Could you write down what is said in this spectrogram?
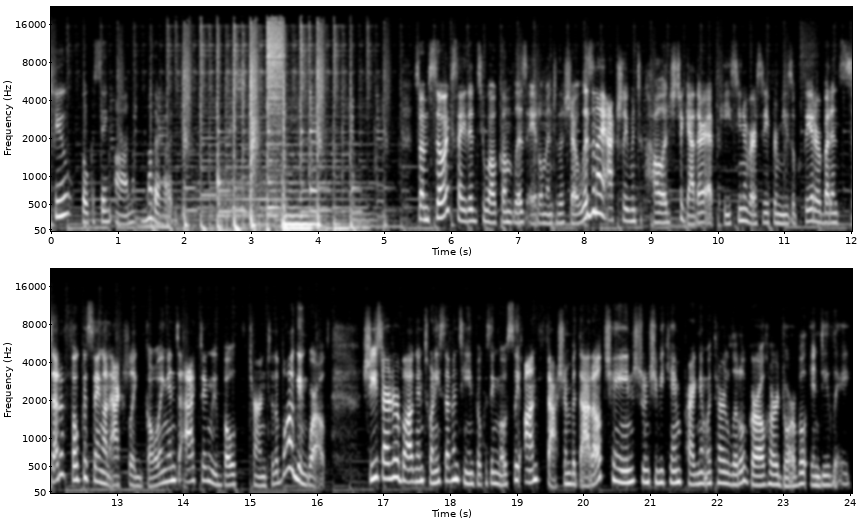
to focusing on motherhood. So I'm so excited to welcome Liz Edelman to the show. Liz and I actually went to college together at Pace University for musical theater, but instead of focusing on actually going into acting, we both turned to the blogging world. She started her blog in 2017, focusing mostly on fashion, but that all changed when she became pregnant with her little girl, her adorable Indy Lee.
